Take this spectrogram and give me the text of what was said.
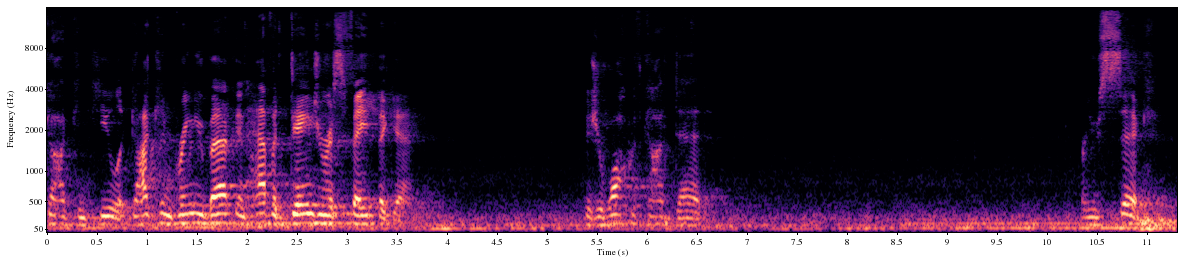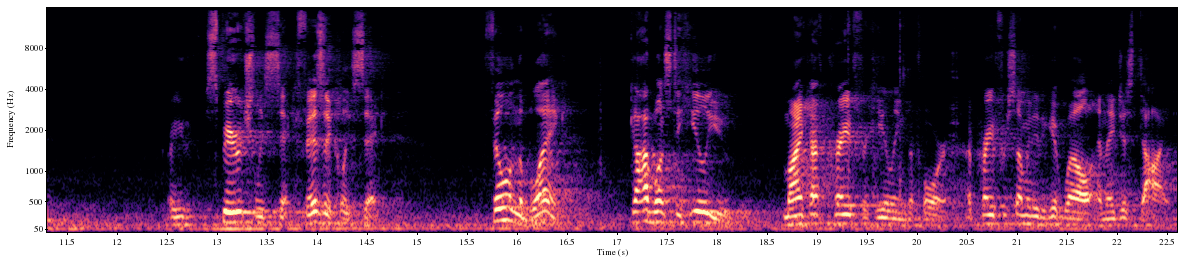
God can heal it. God can bring you back and have a dangerous faith again. Is your walk with God dead? Are you sick? Are you spiritually sick, physically sick? Fill in the blank. God wants to heal you. Mike, I've prayed for healing before. I prayed for somebody to get well and they just died.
